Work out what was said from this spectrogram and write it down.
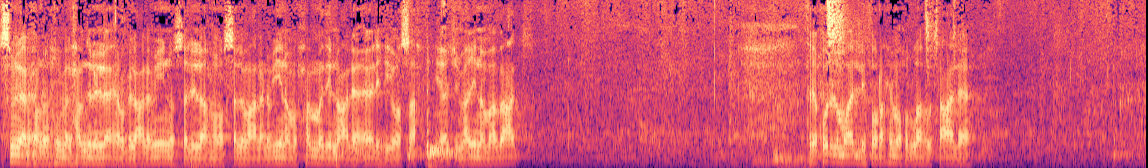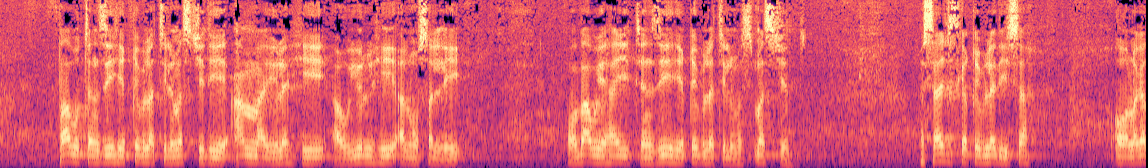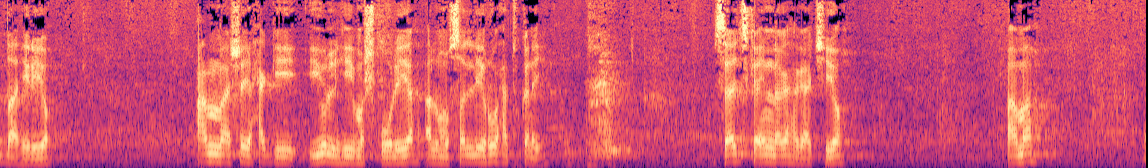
بسم الله الرحمن الرحيم الحمد لله رب العالمين وصلى اللهم وسلم على نبينا محمد وعلى آله وصحبه أجمعين ما بعد فيقول المؤلف رحمه الله تعالى baabu tansiihi qiblat اlmasjidi cama yulahi aw yulhi almusalli wuu baabu yahay tansiihi qiblat اlmasjid masaajidka qibladiisa oo laga daahiriyo camaa shay xaggii yulhi mashquuliya almusalli ruuxa tukanaya masaajidka in laga hagaajiyo ama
